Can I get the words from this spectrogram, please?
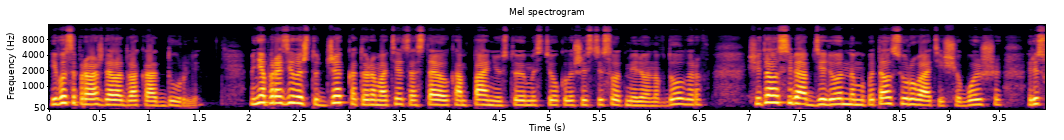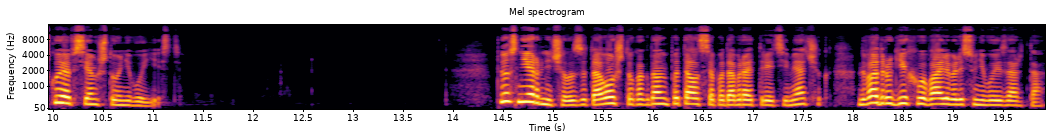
Его сопровождал адвокат Дурли. Меня поразило, что Джек, которым отец оставил компанию стоимостью около 600 миллионов долларов, считал себя обделенным и пытался урвать еще больше, рискуя всем, что у него есть. Пес нервничал из-за того, что, когда он пытался подобрать третий мячик, два других вываливались у него изо рта.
